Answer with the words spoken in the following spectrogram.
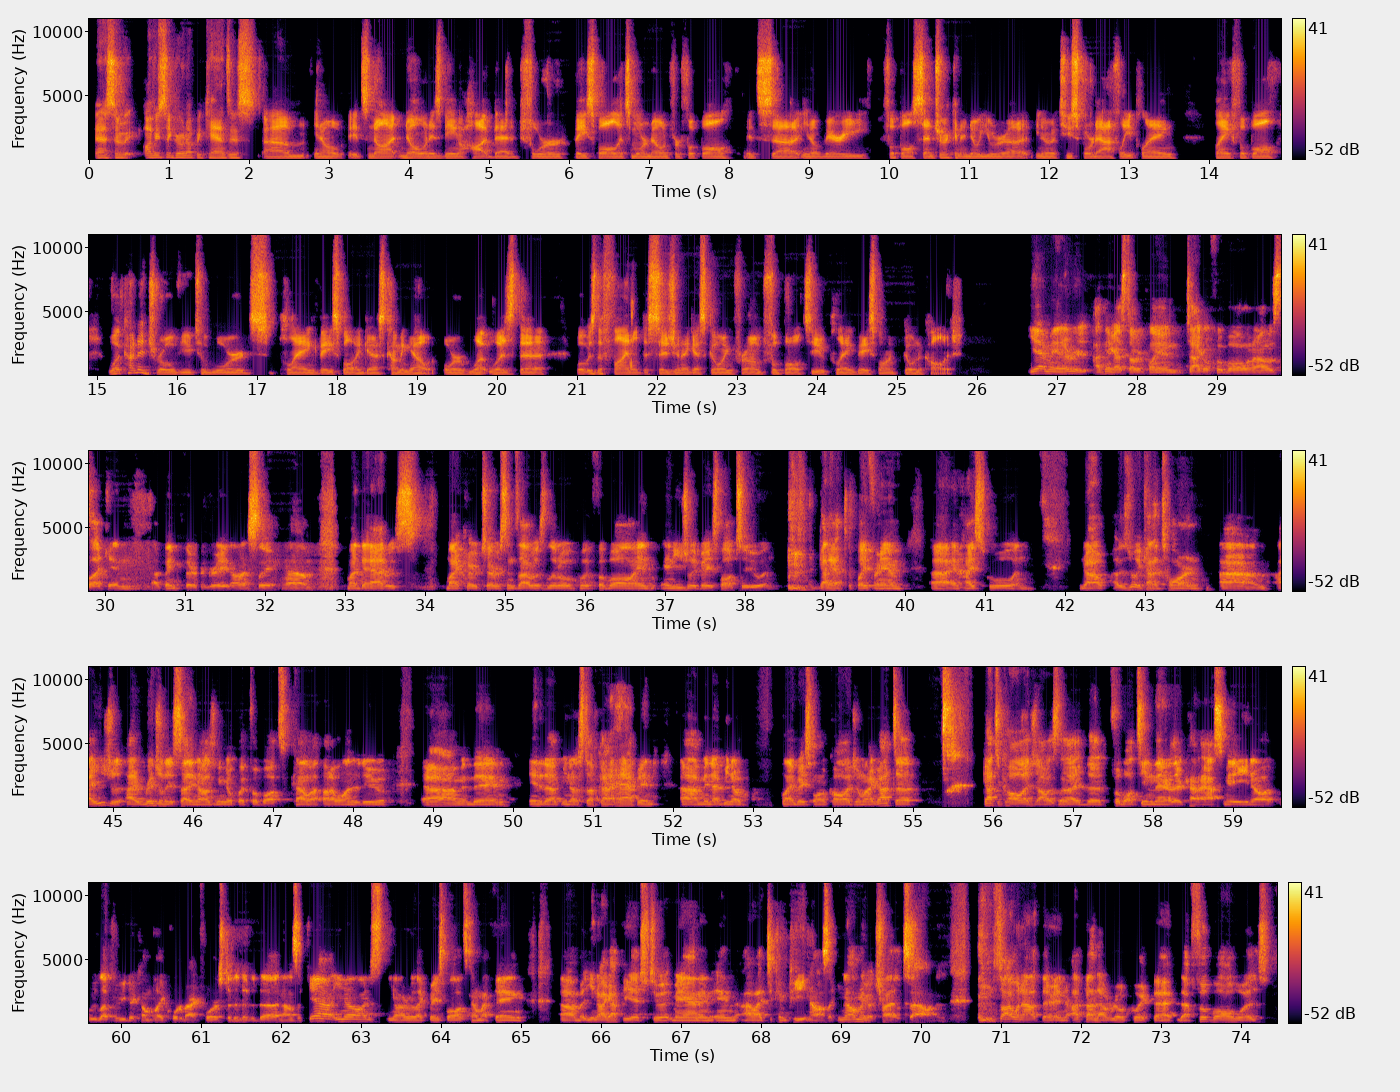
Yeah, so obviously growing up in Kansas, um, you know, it's not known as being a hotbed for baseball. It's more known for football. It's uh, you know, very football centric. And I know you were a, you know, a two sport athlete playing playing football. What kind of drove you towards playing baseball, I guess, coming out? Or what was the what was the final decision, I guess, going from football to playing baseball and going to college? Yeah, man. Every I think I started playing tackle football when I was like in I think third grade. Honestly, um, my dad was my coach ever since I was little with football and and usually baseball too. And I got got to play for him uh, in high school. And you know, I was really kind of torn. Um, I usually I originally decided no, I was going to go play football. It's kind of what I thought I wanted to do. Um, and then ended up, you know, stuff kind of happened. Um, ended up, you know, playing baseball in college. And when I got to got to college, I was uh, the football team there. They're kind of asked me, you know, we'd love for you to come play quarterback for us. Da, da, da, da, And I was like, yeah, you know, I just, you know, I really like baseball. It's kind of my thing. Um, but, you know, I got the itch to it, man. And, and I like to compete. And I was like, you know, I'm going to go try this out. And so I went out there and I found out real quick that, that football was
